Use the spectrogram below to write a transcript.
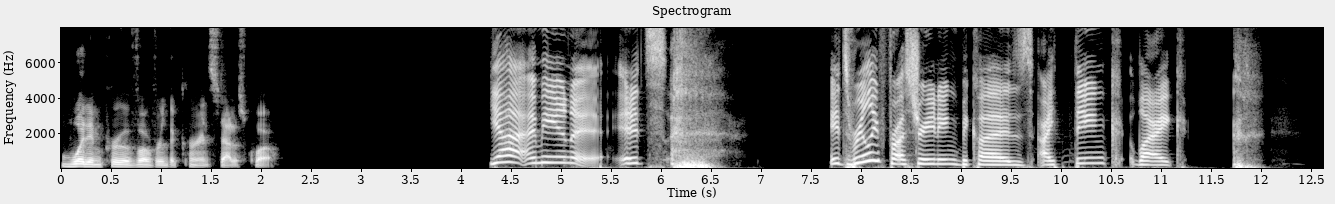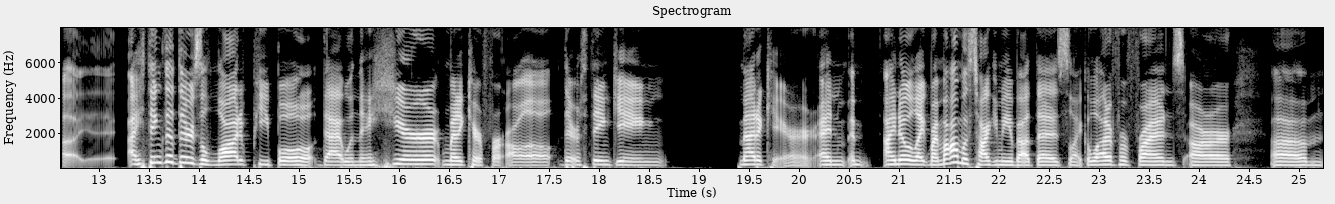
would improve over the current status quo. Yeah, I mean, it's it's really frustrating because I think like I think that there's a lot of people that when they hear Medicare for all, they're thinking Medicare. And, and I know like my mom was talking to me about this, like a lot of her friends are um,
